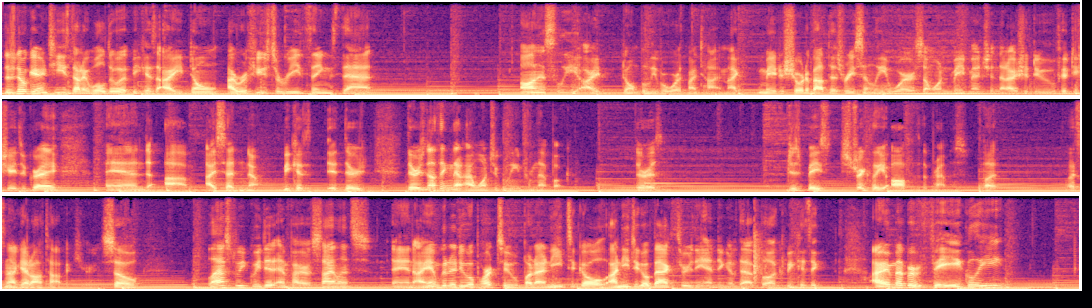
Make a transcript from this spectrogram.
there's no guarantees that i will do it because i don't i refuse to read things that honestly i don't believe are worth my time i made a short about this recently where someone made mention that i should do 50 shades of gray and um, i said no because it, there there's nothing that i want to glean from that book there isn't just based strictly off of the premise. But let's not get off topic here. So last week we did Empire of Silence, and I am going to do a part two, but I need to go. I need to go back through the ending of that book because it, I remember vaguely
